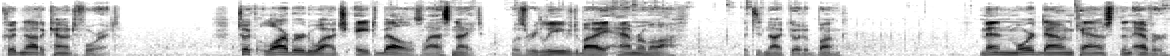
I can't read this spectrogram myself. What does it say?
Could not account for it. Took larboard watch eight bells last night was relieved by Amramov, but did not go to bunk. Men more downcast than ever.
